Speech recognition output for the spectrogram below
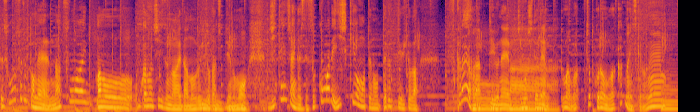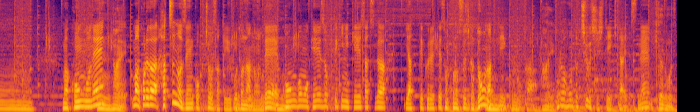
でそうするとね夏の間あのー他のシーズンの間乗る人たちっていうのも、自転車に対してそこまで意識を持って乗ってるっていう人が少ないのかなっていうね気もしてね。まあわちょっとこれは分かんないんですけどね。ん。まあ、今後ね、うんはい。まあ、これが初の全国調査ということなのでそうん今後も継続的に警察がやってくれてそのこの数字がどうなっていくのか、はい。これは本当注視していきたいですね。行きたいと思います。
